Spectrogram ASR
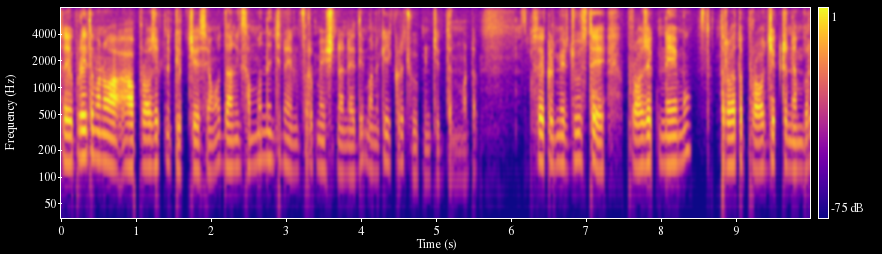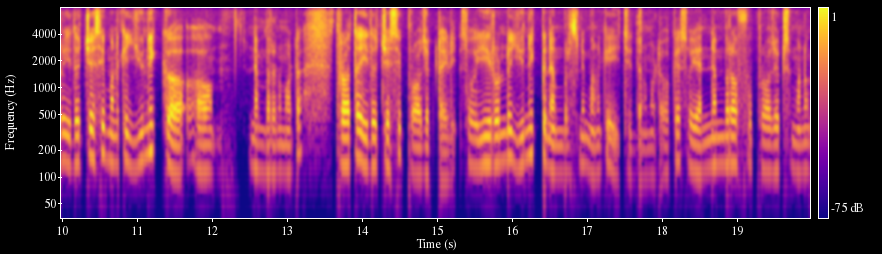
సో ఎప్పుడైతే మనం ఆ ప్రాజెక్ట్ని క్లిక్ చేసామో దానికి సంబంధించిన ఇన్ఫర్మేషన్ అనేది మనకి ఇక్కడ చూపించిద్ది అనమాట సో ఇక్కడ మీరు చూస్తే ప్రాజెక్ట్ నేము తర్వాత ప్రాజెక్ట్ నెంబరు ఇది వచ్చేసి మనకి యూనిక్ నెంబర్ అనమాట తర్వాత ఇది వచ్చేసి ప్రాజెక్ట్ ఐడి. సో ఈ రెండు యూనిక్ నెంబర్స్ని మనకి ఇచ్చిద్ది అనమాట okay? So N number of projects మనం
